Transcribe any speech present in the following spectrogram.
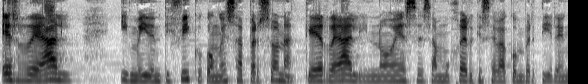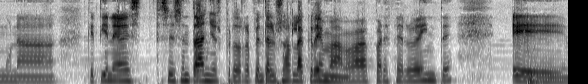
es real y me identifico con esa persona que es real y no es esa mujer que se va a convertir en una que tiene 60 años pero de repente al usar la crema va a parecer 20, eh,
